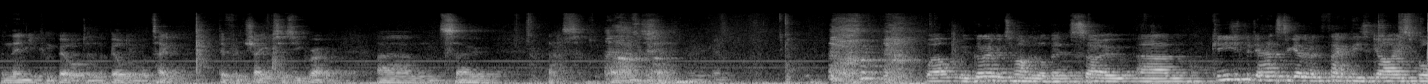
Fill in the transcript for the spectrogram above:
and then you can build, and the building will take different shapes as you grow. Um, so, That's say. Well, we've gone over time a little bit, so um, can you just put your hands together and thank these guys for.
